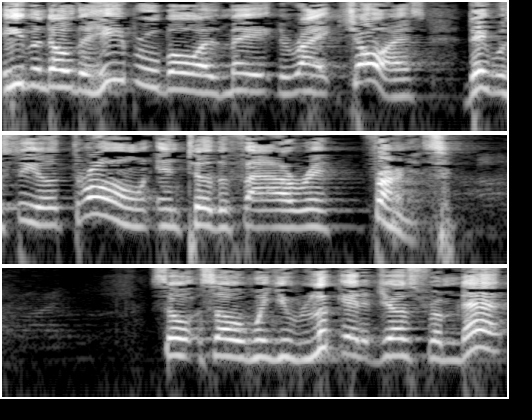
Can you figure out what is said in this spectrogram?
Even though the Hebrew boys made the right choice, they were still thrown into the fiery furnace. So, so when you look at it just from that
